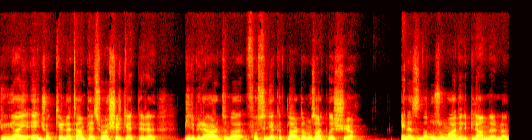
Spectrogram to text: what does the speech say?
dünyayı en çok kirleten petrol şirketleri birbiri ardına fosil yakıtlardan uzaklaşıyor. En azından uzun vadeli planlarını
